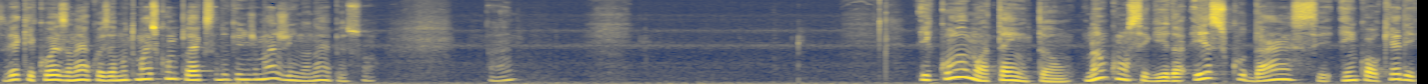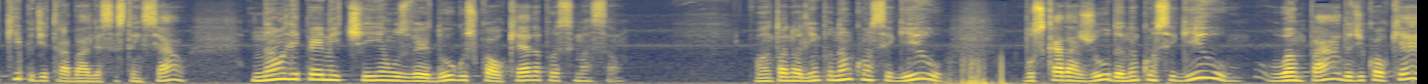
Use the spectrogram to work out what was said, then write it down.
Você vê que coisa, né? Coisa muito mais complexa do que a gente imagina, né, pessoal? Tá? E como até então não conseguira escudar-se em qualquer equipe de trabalho assistencial, não lhe permitiam os verdugos qualquer aproximação. O Antônio Olimpo não conseguiu buscar ajuda, não conseguiu o amparo de qualquer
